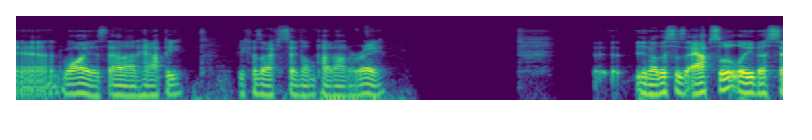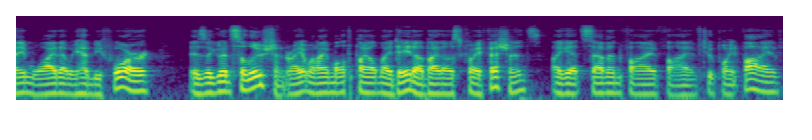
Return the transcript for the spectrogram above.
and y is that unhappy because I have to say numpy.array. You know, this is absolutely the same y that we had before, is a good solution, right? When I multiply all my data by those coefficients, I get 7, 5, 5, 2.5,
